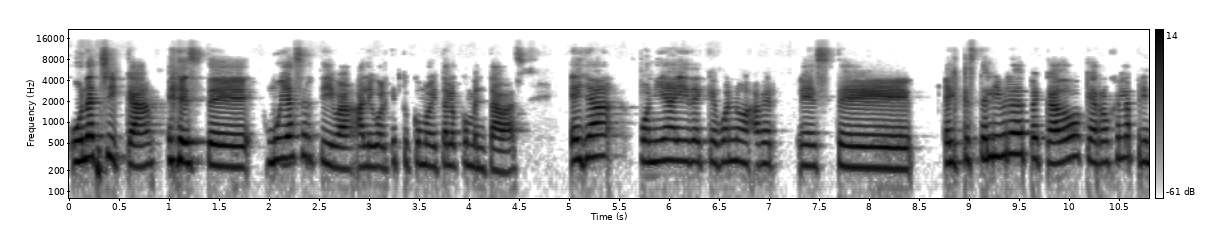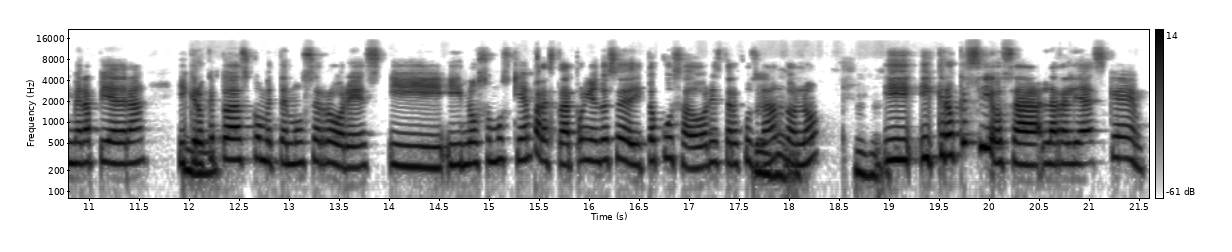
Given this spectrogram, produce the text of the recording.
una chica, este, muy asertiva, al igual que tú, como ahorita lo comentabas, ella ponía ahí de que, bueno, a ver, este, el que esté libre de pecado, que arroje la primera piedra. Y creo que todas cometemos errores y, y, no somos quien para estar poniendo ese dedito acusador y estar juzgando, ¿no? y, creo que sí, o sea, la realidad es que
